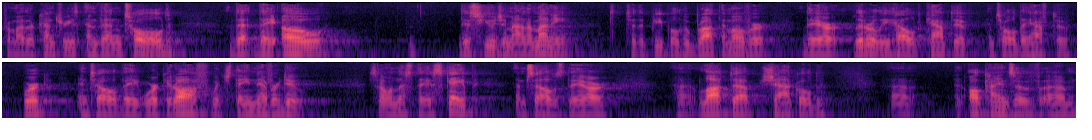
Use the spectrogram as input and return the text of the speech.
from other countries and then told that they owe this huge amount of money to the people who brought them over. They're literally held captive and told they have to work until they work it off, which they never do. So unless they escape themselves, they are uh, locked up, shackled, uh, and all kinds of um,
